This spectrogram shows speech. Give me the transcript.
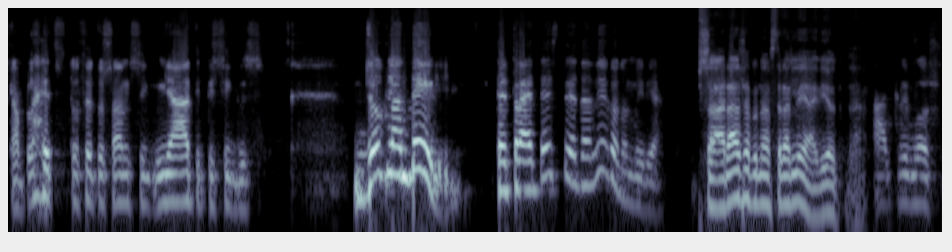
Απλά έτσι το θέτω σαν συ- μια άτυπη σύγκριση. Joe Landale, τετραετές 32 εκατομμύρια. Ψαράς από την Αυστραλία, ιδιότητα. Ακριβώς.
